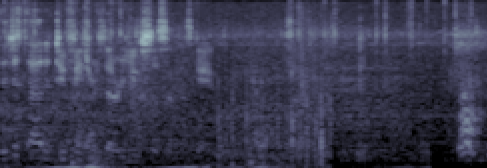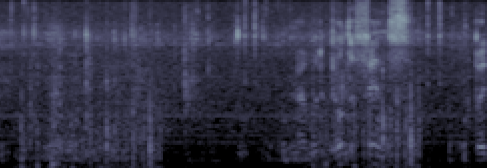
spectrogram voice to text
They just added two features that are useless in this game. I would have built a fence, but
